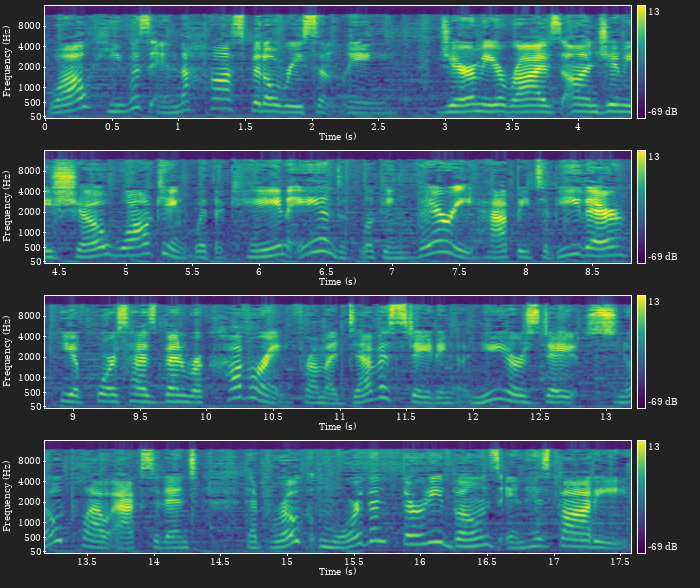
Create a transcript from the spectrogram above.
while he was in the hospital recently. Jeremy arrives on Jimmy's show walking with a cane and looking very happy to be there. He, of course, has been recovering from a devastating New Year's Day snowplow accident that broke more than 30 bones in his body.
